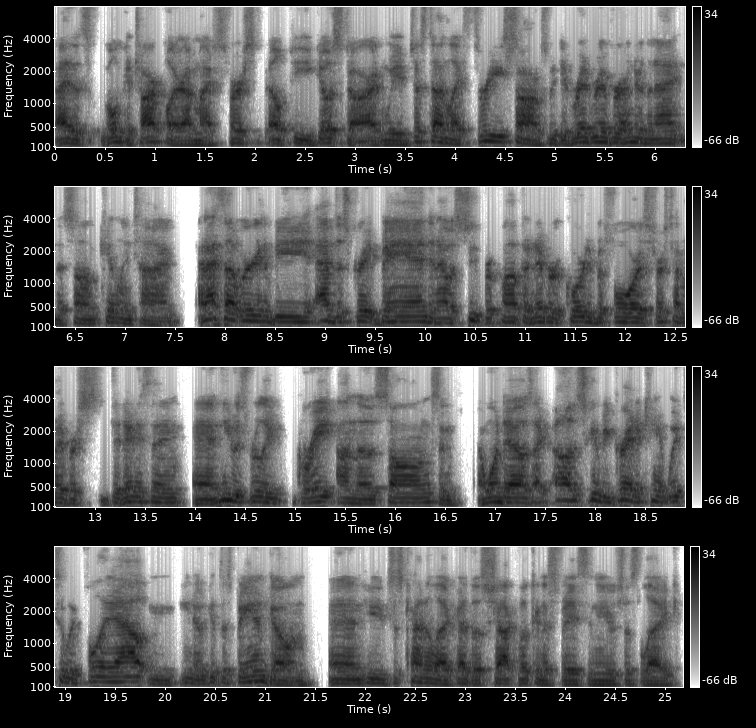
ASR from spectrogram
I had this old guitar player on my first LP, Ghost Star, and we had just done like three songs. We did Red River, Under the Night, and the song Killing Time and I thought we were going to be have this great band, and I was super pumped. I never recorded before; it's the first time I ever did anything, and he was really great on those songs. And, and one day I was like, "Oh, this is going to be great! I can't wait till we play out and you know get this band going." And he just kind of like had this shocked look in his face, and he was just like,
